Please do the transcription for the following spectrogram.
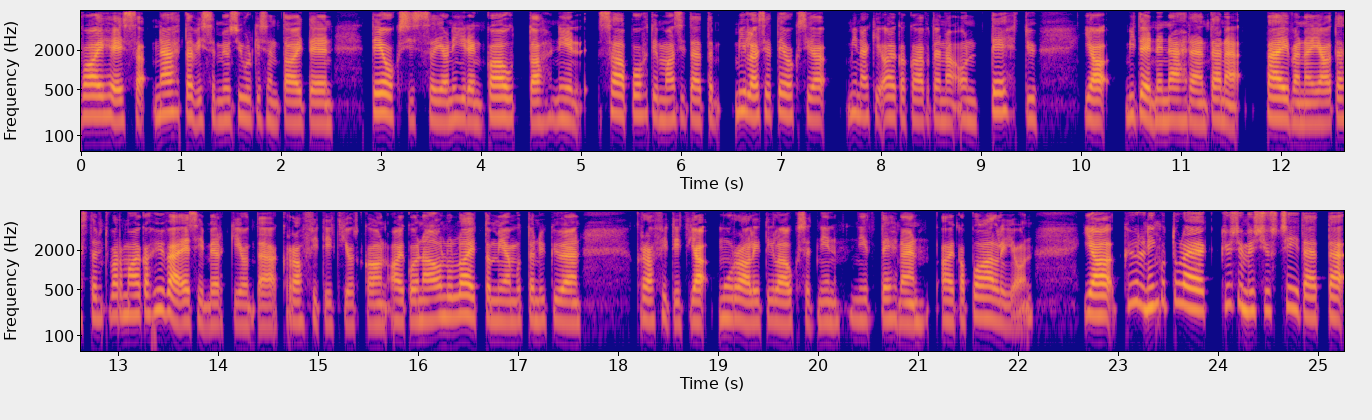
vaiheissa nähtävissä myös julkisen taiteen teoksissa ja niiden kautta, niin saa pohtimaan sitä, että millaisia teoksia minäkin aikakautena on tehty ja miten ne nähdään tänä päivänä. Ja tästä nyt varmaan aika hyvä esimerkki on tämä graffitit, jotka on aikoinaan ollut laittomia, mutta nykyään graffitit ja muraalitilaukset, niin niitä tehdään aika paljon. Ja kyllä niin kuin tulee kysymys just siitä, että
